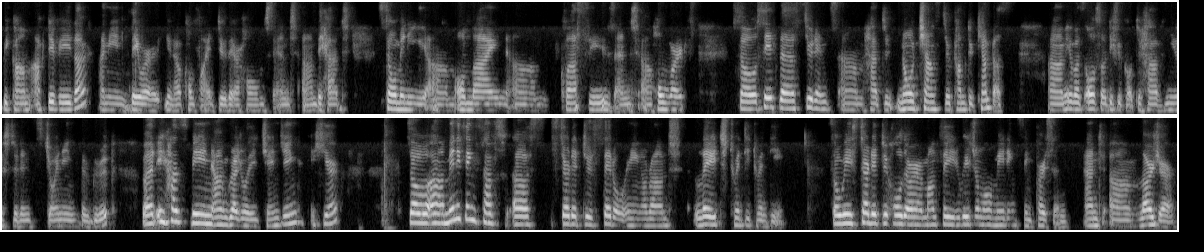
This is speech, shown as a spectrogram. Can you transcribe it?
become active either. I mean, they were, you know, confined to their homes and um, they had so many um, online um, classes and uh, homeworks. So since the students um, had no chance to come to campus, um, it was also difficult to have new students joining the group, but it has been gradually changing here. So uh, many things have uh, started to settle in around late 2020. So we started to hold our monthly regional meetings in person and um, larger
